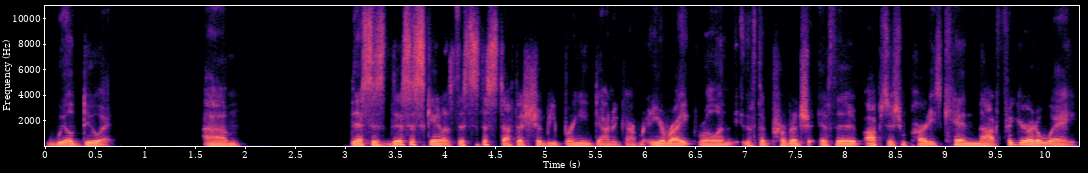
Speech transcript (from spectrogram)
we'll do it." Um, this is this is scandalous. This is the stuff that should be bringing down a government. And you're right, Roland. If the provincial, if the opposition parties cannot figure out a way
